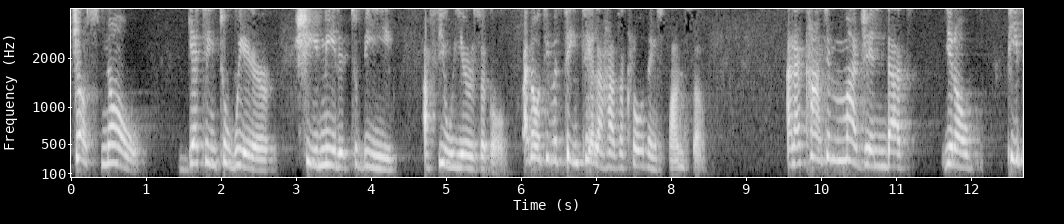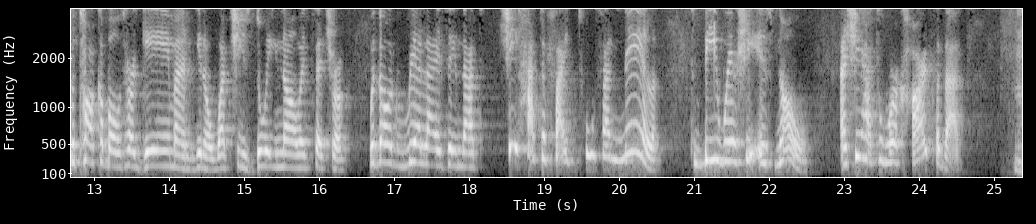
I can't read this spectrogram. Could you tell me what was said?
just now getting to where she needed to be a few years ago. I don't even think Taylor has a clothing sponsor. And I can't imagine that, you know, people talk about her game and, you know, what she's doing now, etc., without realizing that she had to fight tooth and nail to be where she is now. And she had to work hard for that. Hmm.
